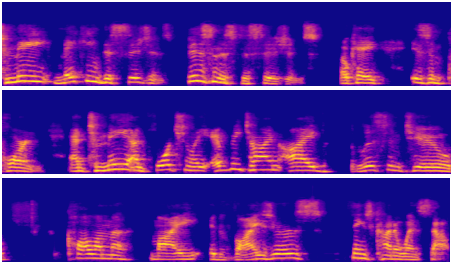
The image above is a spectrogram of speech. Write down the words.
to me, making decisions, business decisions, okay, is important. And to me, unfortunately, every time I've listened to call them my advisors, things kind of went south.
